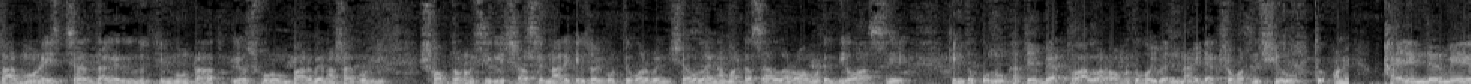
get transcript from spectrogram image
যার মনে ইচ্ছা জাগে দুই তিন ঘণ্টা কেউ শ্রম পারবেন, আশা করি। সব ধরনের চিকিৎসা আছে, নারীকে জয় করতে পারবেন। সেও লাইন আমার কাছে আল্লাহ রহমতে দেওয়া আছে। কিন্তু কোনো খাতে ব্যর্থ আল্লাহ রহমতে হইবেন না, এটা একশো পার্সেন্ট শিওর থাইল্যান্ডের মেয়ে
